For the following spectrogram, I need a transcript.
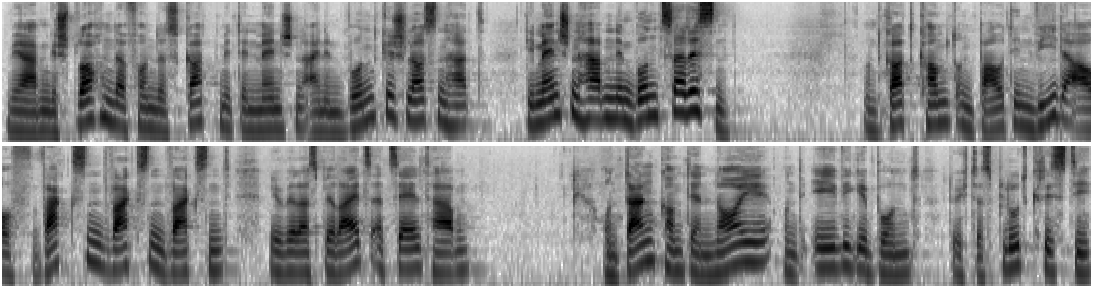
Wir haben gesprochen davon, dass Gott mit den Menschen einen Bund geschlossen hat. Die Menschen haben den Bund zerrissen. Und Gott kommt und baut ihn wieder auf, wachsend, wachsend, wachsend, wie wir das bereits erzählt haben. Und dann kommt der neue und ewige Bund durch das Blut Christi,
